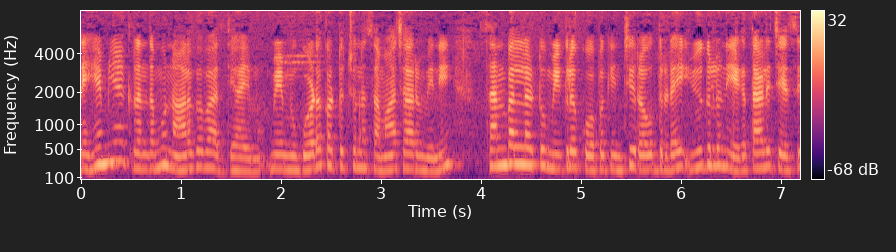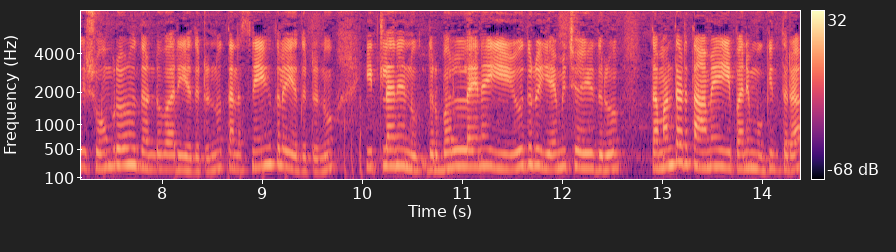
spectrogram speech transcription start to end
నెహమ్యా గ్రంథము నాలుగవ అధ్యాయము. మేము గోడ కట్టుచున్న సమాచారం విని సన్బల్లటు మిగుల కోపగించి రౌద్రుడై యూదులను ఎగతాళి చేసి షోమ్రోను దండువారి ఎదుటను తన స్నేహితుల ఎదుటను ఇట్లనెను దుర్బలులైన ఈ యూదులు ఏమి చేయుదురు? తమంతట తామే ఈ పని ముగింతురా?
